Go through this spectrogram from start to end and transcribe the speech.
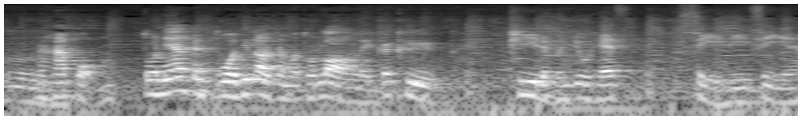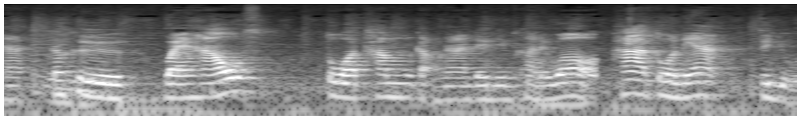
อืมนะครับผม ตัวเนี้ยเป็นตัวที่เราจะมาทดลองเลยก็คือ PWH 4DC นะฮะ ก็คือ warehouse ตัวทำกับงาน Denim Carnival ผ้าตัวเนี้ยจะอยู่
